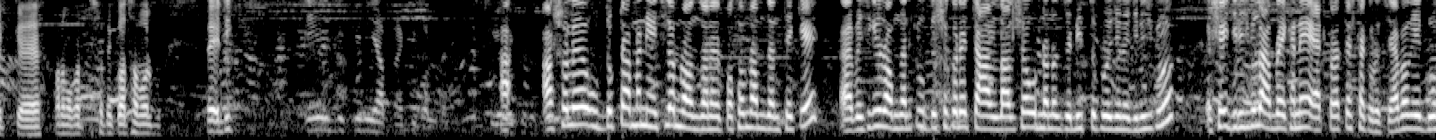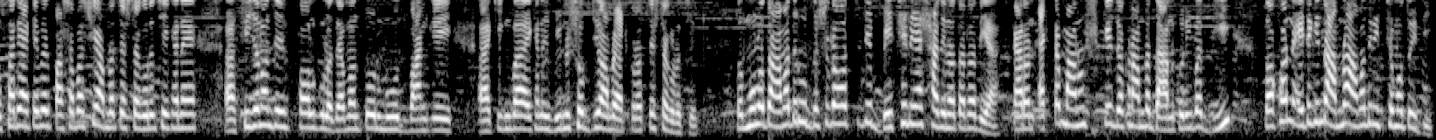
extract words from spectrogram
এক কর্মকর্তার সাথে কথা বলব। তো এটি এই উদ্যোগটি নিয়ে আপনার কি বলবেন? আসলে উদ্যোগটা আমরা নিয়েছিলাম রমজানের প্রথম রমজান থেকে। বেসিক্যালি রমজানকে উদ্দেশ্য করে চাল ডাল সহ অন্যান্য যে নিত্য প্রয়োজনীয় জিনিসগুলো সেই জিনিসগুলো আমরা এখানে অ্যাড করার চেষ্টা করেছি। এবং এই গ্রোসারি আইটেমের পাশাপাশি আমরা চেষ্টা করেছি এখানে সিজনাল যে ফলগুলো যেমন তরমুজ বাঙ্গি আহ, কিংবা এখানে বিভিন্ন সবজিও আমরা অ্যাড করার চেষ্টা করেছি। তো মূলত আমাদের উদ্দেশ্যটা হচ্ছে যে বেছে নেওয়ার স্বাধীনতাটা দেওয়া কারণ একটা মানুষকে যখন আমরা দান করি বা দিই, তখন এটা কিন্তু আমরা আমাদের ইচ্ছে মতোই দিই।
